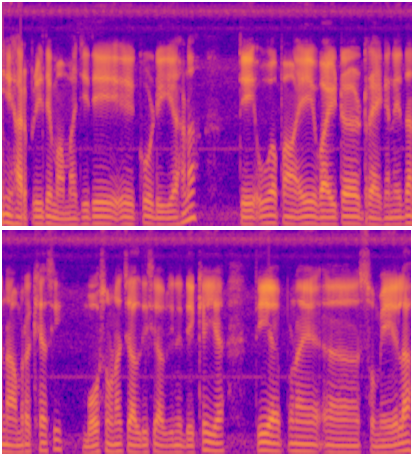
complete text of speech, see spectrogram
ਇਹ ਹਰਪ੍ਰੀਤ ਦੇ ਮਾਮਾ ਜੀ ਦੇ ਘੋੜੀ ਆ ਹਨਾ? ਤੇ ਉਹ ਆਪਾਂ ਇਹ ਵਾਈਟ ਡਰੈਗਨ ਇਹਦਾ ਨਾਮ ਰੱਖਿਆ ਸੀ। ਬਹੁਤ ਸੋਹਣਾ ਚੱਲਦੀ ਸੀ, ਆਪ ਜੀ ਨੇ ਦੇਖਿਆ ਹੀ ਆ। ਤੇ ਇਹ ਆਪਣਾ ਸੁਮੇਲ ਆ।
